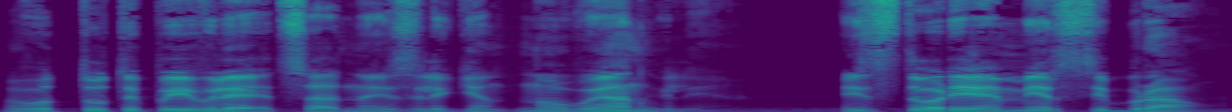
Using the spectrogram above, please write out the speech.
Вот тут и появляется одна из легенд Новой Англии. История Мерси Браун.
